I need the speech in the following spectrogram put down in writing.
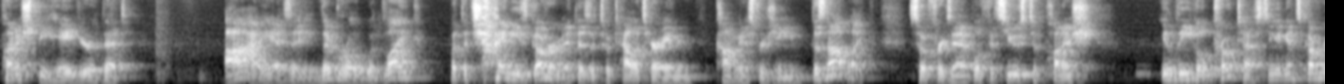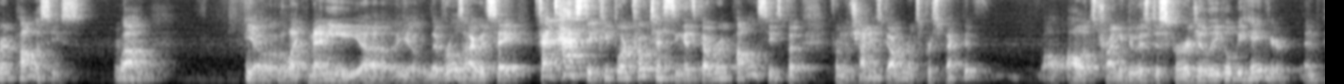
punish behavior that I, as a liberal, would like, but the Chinese government, as a totalitarian communist regime, does not like. So, for example, if it's used to punish illegal protesting against government policies, well, you know, like many uh, you know liberals, I would say, fantastic. People are protesting against government policies, but from the Chinese government's perspective, all, all it's trying to do is discourage illegal behavior. And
